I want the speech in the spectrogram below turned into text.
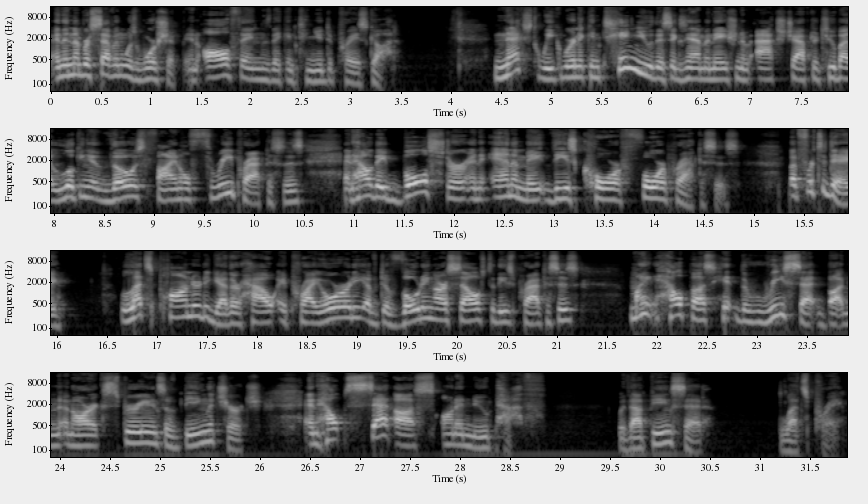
And then number seven was worship. In all things, they continued to praise God. Next week, we're going to continue this examination of Acts chapter 2 by looking at those final three practices and how they bolster and animate these core four practices. But for today, let's ponder together how a priority of devoting ourselves to these practices might help us hit the reset button in our experience of being the church and help set us on a new path. With that being said, let's pray.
